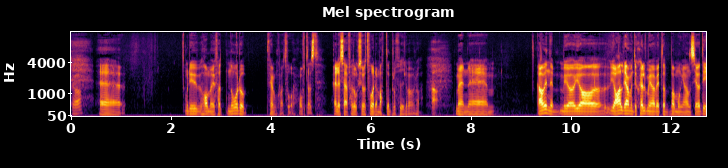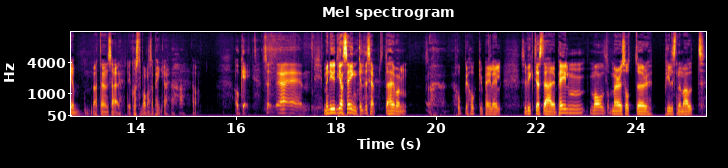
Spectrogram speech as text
ja. Eh, och det har man ju för att nå då 5,2 oftast. Eller så här för att också få den vattenprofilen man vill ha. Ja. Men eh, jag vet inte, men jag, jag, jag har aldrig använt det själv men jag vet att bara många anser att det är att den så här, det kostar bara massa pengar. Aha. Ja. Okej, så... eh, Men det är ju ett ganska enkelt recept. Det här var en Hoppy Hockey Pale Ale. Så det viktigaste här är Pale Malt, Mary Sotter, Pilsnermalt.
